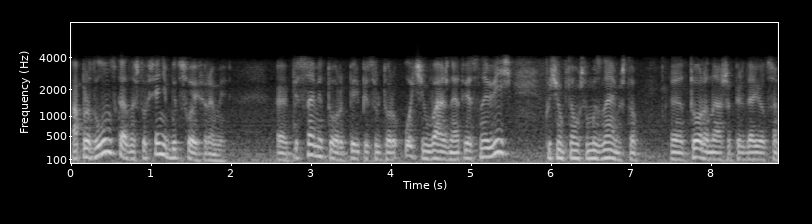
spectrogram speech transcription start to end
А про Луну сказано, что все они будут сойферами, писцами Тора, переписывали Тору. Очень важная, ответственная вещь. Почему? Потому что мы знаем, что Э, Тора наша передается,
